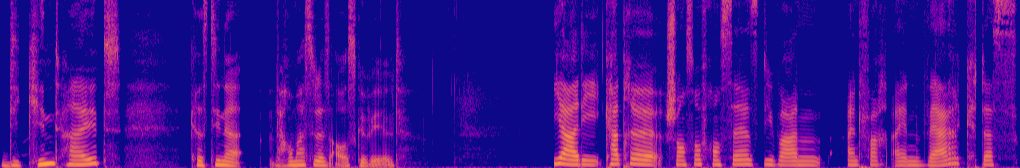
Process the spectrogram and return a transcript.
die Kindheit. Christina, warum hast du das ausgewählt? Ja, die Quatre Chansons Françaises, die waren einfach ein Werk, das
